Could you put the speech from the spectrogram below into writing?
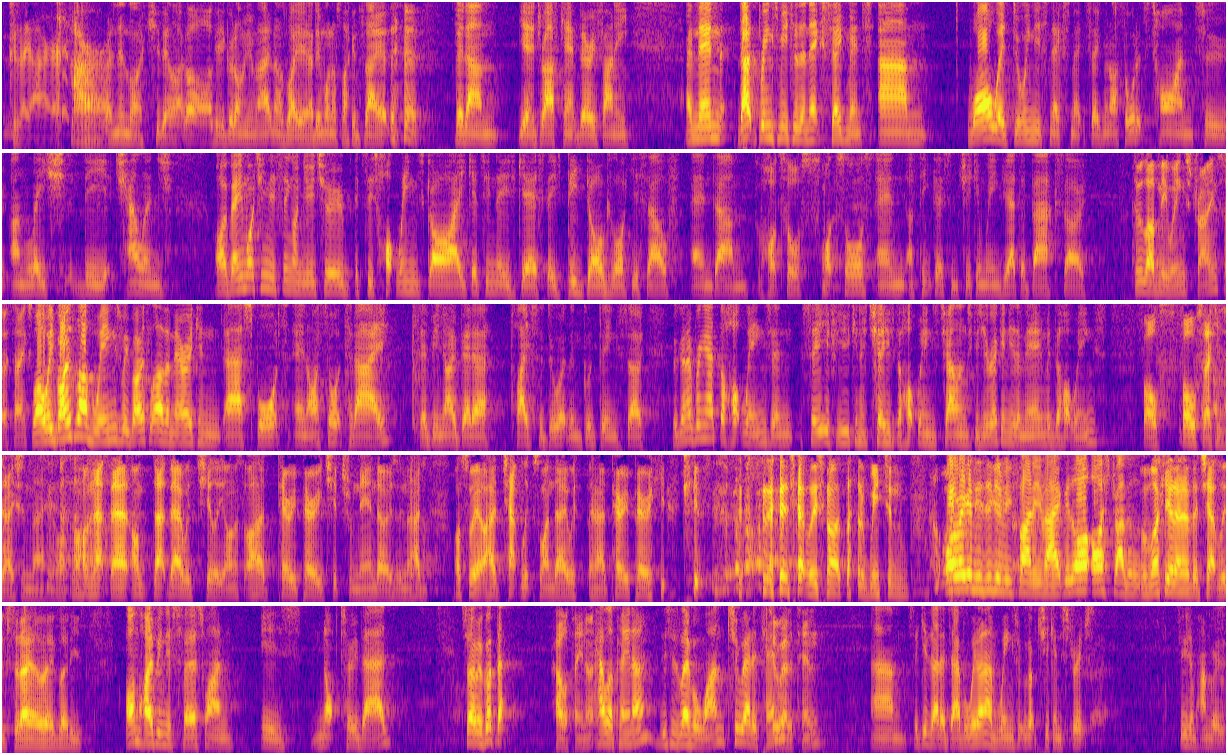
Because they are. Arr, and then like they're like, oh, okay, good on you, mate. And I was like, yeah, I didn't want to fucking say it, but um, yeah, draft camp, very funny. And then that brings me to the next segment. Um, while we're doing this next me- segment, I thought it's time to unleash the challenge. I've been watching this thing on YouTube. It's this hot wings guy gets in these guests, these big dogs like yourself, and um, Hot sauce. hot sauce, and I think there's some chicken wings out the back. So. Do love me wings train, so thanks. Well, we both love wings. We both love American uh, sport, and I thought today there'd be no better place to do it than Good Things. So we're going to bring out the hot wings and see if you can achieve the hot wings challenge because you reckon you're the man with the hot wings. False, false accusation, mate. Like, I'm that bad. I'm that bad with chili. Honest, I had peri peri chips from Nando's, and I had, I swear, I had chap lips one day with, and I had peri peri chips. and then chap lips, and I started winching. I reckon this is going to be funny, mate, because I, I struggle. I'm lucky I don't have the chap lips today. Oh, bloody. I'm hoping this first one is not too bad. So we've got that. Jalapeno. Jalapeno. This is level one. Two out of ten. Two out of ten. Um, so give that a dabble. We don't have wings, but we've got chicken strips. Jeez, I'm hungry.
